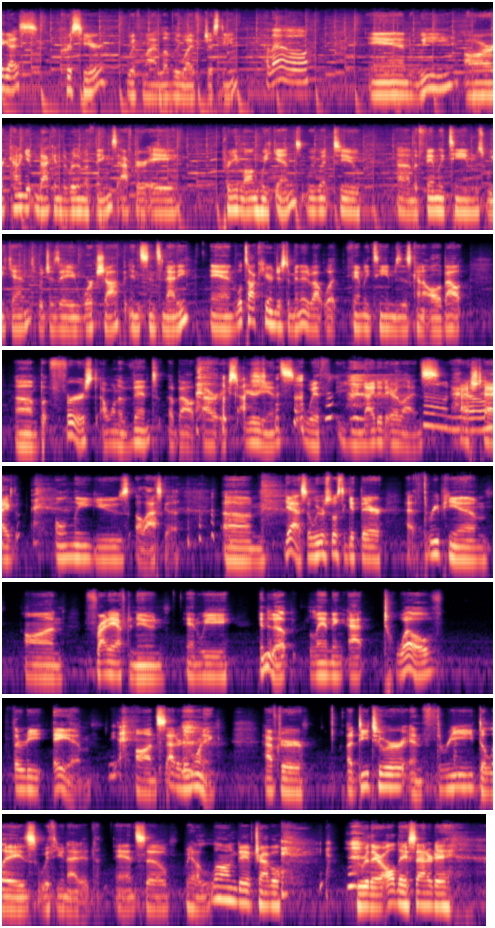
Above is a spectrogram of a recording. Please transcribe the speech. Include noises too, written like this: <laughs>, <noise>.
Hey guys, Chris here with my lovely wife Justine, Hello. and we are kind of getting back into the rhythm of things after a pretty long weekend. We went to uh, the Family Teams Weekend, which is a workshop in Cincinnati, and we'll talk here in just a minute about what Family Teams is kind of all about. Um, but first, I want to vent about <laughs> our experience with United Airlines. Oh, no. Hashtag only use Alaska. Um, yeah, so we were supposed to get there at 3 p.m. on Friday afternoon, and we ended up landing at 12:30 a.m. Yeah. on Saturday morning after a detour and three delays with United. And so we had a long day of travel. <laughs> We were there all day Saturday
